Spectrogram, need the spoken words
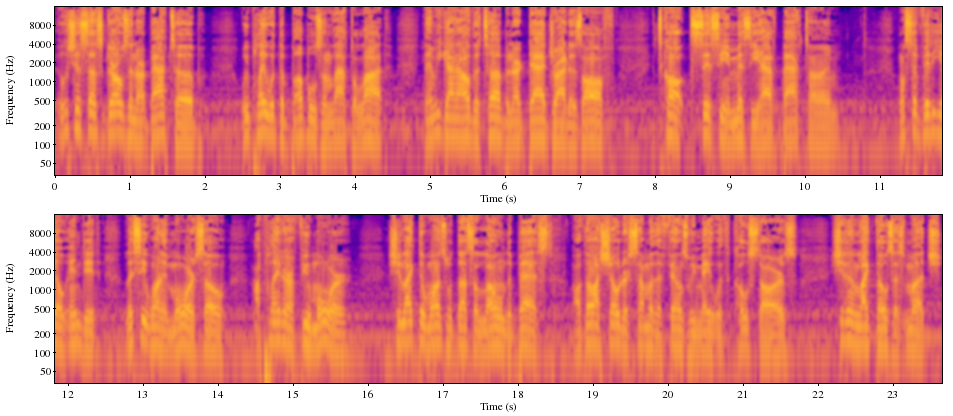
It was just us girls in our bathtub. We played with the bubbles and laughed a lot. Then we got out of the tub and our dad dried us off. It's called Sissy and Missy Have Bath Time. Once the video ended, Lissy wanted more, so I played her a few more. She liked the ones with us alone the best, although I showed her some of the films we made with co stars. She didn't like those as much.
